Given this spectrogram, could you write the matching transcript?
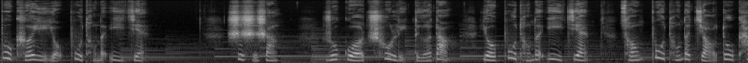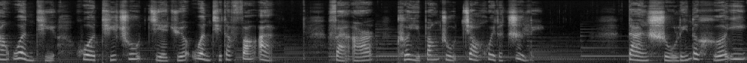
不可以有不同的意见。事实上，如果处理得当，有不同的意见，从不同的角度看问题，或提出解决问题的方案，反而可以帮助教会的治理。但属灵的合一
